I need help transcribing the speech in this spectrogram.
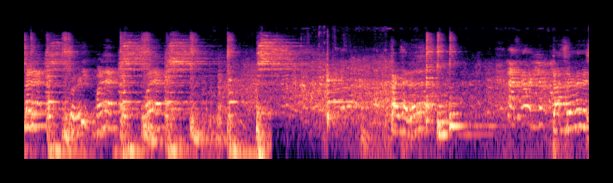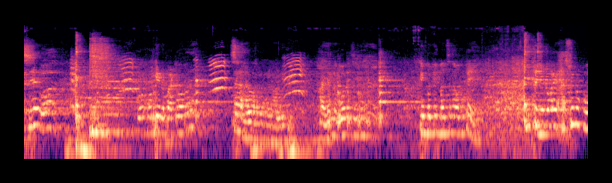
कळ्या? रेडी मळ्या? मळ्या? काय झालं? कासऱ्याला व कोण गेलं पाठवा बरं चला हळू हळू हळू हळू. हा यांना बोलायचं टिंबल टिंबलचं नाव कुठे आहे? तिथे एक बाई हसू नको.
